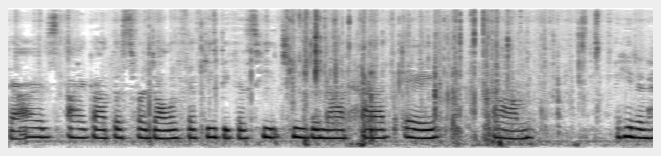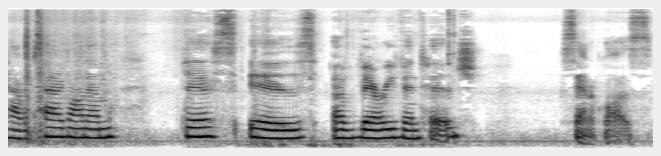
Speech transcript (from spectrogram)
guys, I got this for $1.50 because he too did not have a, um, he didn't have a tag on him. This is a very vintage Santa Claus.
